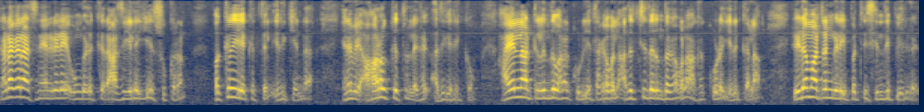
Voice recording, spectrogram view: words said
கடகராசி நேர்களே உங்களுக்கு ராசியிலேயே சுக்கிரன். வக்ர இயக்கத்தில் இருக்கின்றார். எனவே ஆரோக்கிய தொல்லைகள் அதிகரிக்கும். அயல்நாட்டிலிருந்து வரக்கூடிய தகவல் அதிர்ச்சி தரும் தகவலாக கூட இருக்கலாம். இடமாற்றங்களை பற்றி சிந்திப்பீர்கள்.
